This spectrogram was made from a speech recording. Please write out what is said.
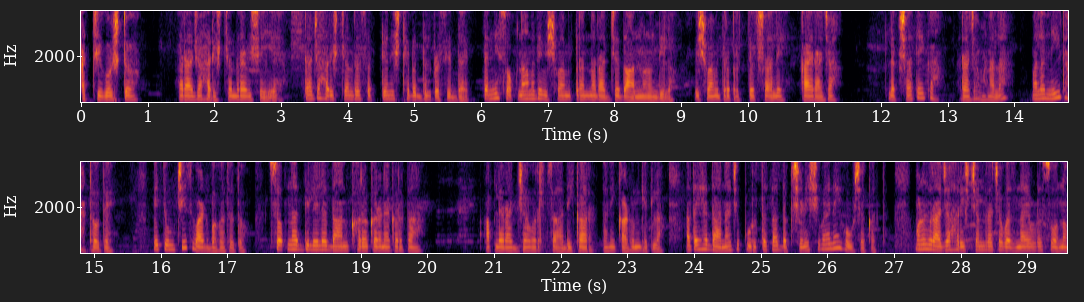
आजची गोष्ट राजा हरिश्चंद्राविषयी आहे. राजा हरिश्चंद्र सत्यनिष्ठेबद्दल प्रसिद्ध आहेत. त्यांनी स्वप्नामध्ये विश्वामित्रांना राज्य दान म्हणून दिलं. विश्वामित्र प्रत्यक्ष आले काय राजा? लक्षात आहे का? राजा म्हणाला मला नीट आठवतंय. मी तुमचीच वाट बघत होतो. स्वप्नात दिलेलं दान खरं करण्याकरता आपल्या राज्यावरचा अधिकार त्यांनी काढून घेतला. आता ह्या दानाची पूर्तता दक्षिणेशिवाय नाही होऊ शकत. म्हणून राजा हरिश्चंद्राच्या वजना एवढं सोनं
